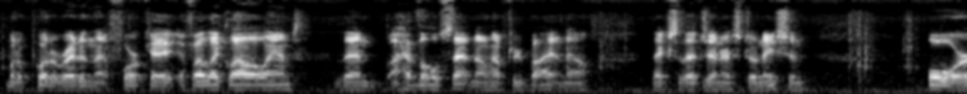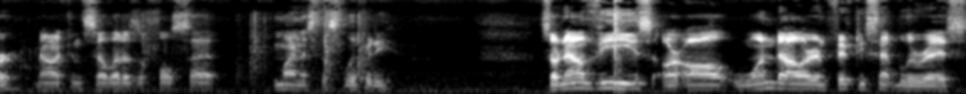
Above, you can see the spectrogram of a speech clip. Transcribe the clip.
I'm gonna put it right in that 4K. If I like La La Land, then I have the whole set and I don't have to buy it now, thanks to that generous donation. Or now I can sell it as a full set, minus the slippity. So now these are all one dollar and fifty cent Blu-rays.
